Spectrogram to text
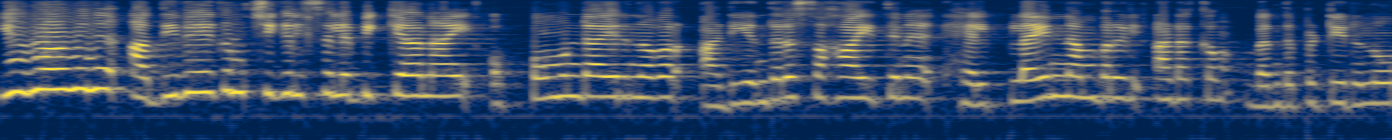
യുവാവിന് അതിവേഗം ചികിത്സ ലഭിക്കാനായി ഒപ്പമുണ്ടായിരുന്നവർ അടിയന്തര സഹായത്തിന് ഹെൽപ്പ് ലൈൻ നമ്പറിൽ അടക്കം ബന്ധപ്പെട്ടിരുന്നു.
